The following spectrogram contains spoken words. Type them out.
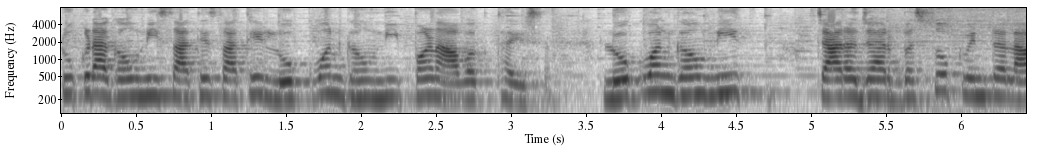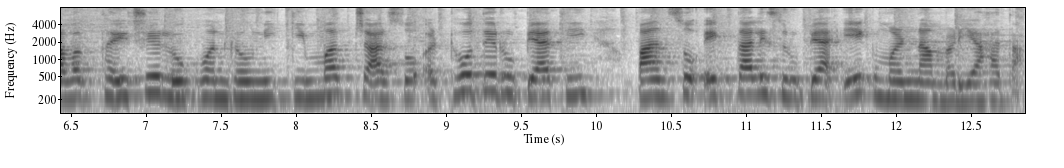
ટુકડા ઘઉંની સાથે સાથે લોકવન ઘઉંની પણ આવક થઈ છે. લોકવન ઘઉંની ચાર હજાર બસો ક્વિન્ટલ આવક થઈ છે. લોકવન ઘઉંની કિંમત ચારસો અઠ્ઠોતેર રૂપિયાથી પાંચસો એકતાલીસ રૂપિયા એક મણના મળ્યા હતા.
